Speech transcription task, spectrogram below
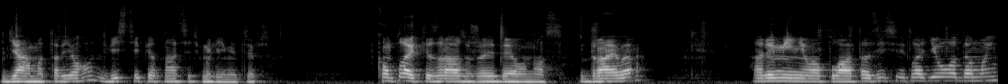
Діаметр його 215 мм. В комплекті зразу ж йде у нас драйвер, алюмінієва плата зі світлодіодами.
